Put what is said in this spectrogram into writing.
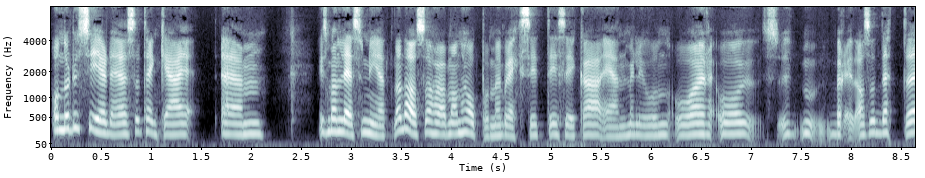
Og når du sier det, så tenker jeg um, Hvis man leser nyhetene, da, så har man holdt på med brexit i ca. 1 million år. Og altså dette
